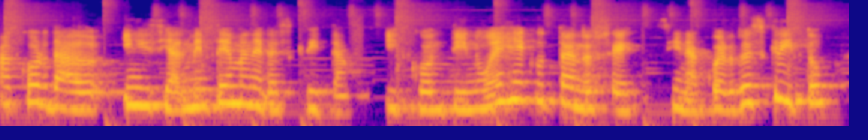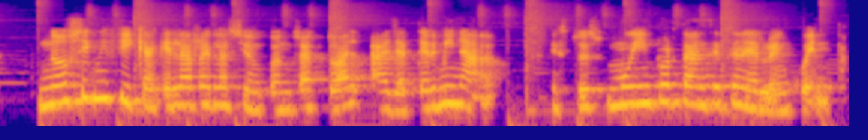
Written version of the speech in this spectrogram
acordado inicialmente de manera escrita y continúe ejecutándose sin acuerdo escrito no significa que la relación contractual haya terminado. Esto es muy importante tenerlo en cuenta.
